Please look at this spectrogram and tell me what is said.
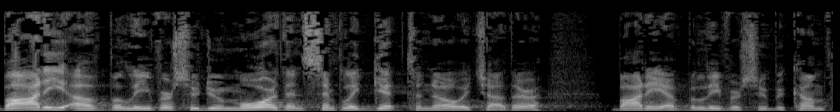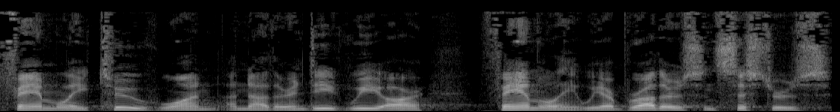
body of believers who do more than simply get to know each other, a body of believers who become family to one another. Indeed, we are family. We are brothers and sisters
